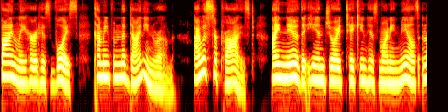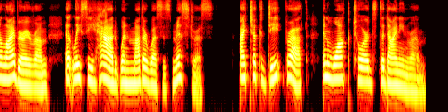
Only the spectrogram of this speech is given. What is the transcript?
finally heard his voice coming from the dining room. I was surprised. I knew that he enjoyed taking his morning meals in the library room, at least he had when mother was his mistress. I took a deep breath and walked towards the dining room.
